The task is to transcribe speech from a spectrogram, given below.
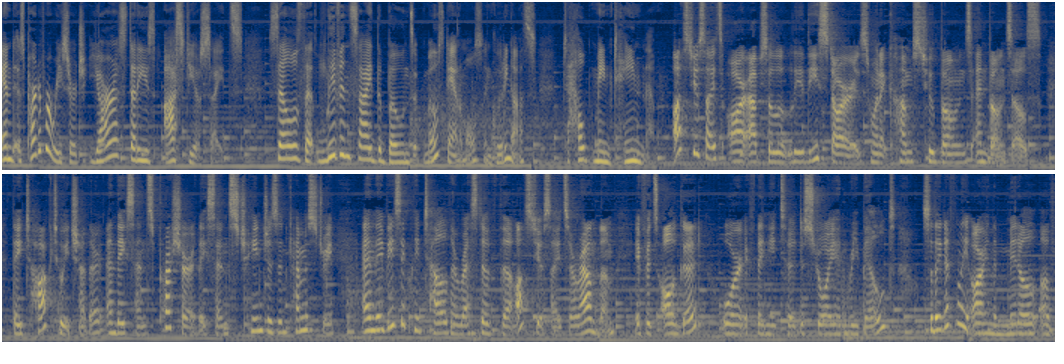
And as part of her research, Yara studies osteocytes, cells that live inside the bones of most animals, including us, to help maintain them. Osteocytes are absolutely the stars when it comes to bones and bone cells. They talk to each other and they sense pressure, they sense changes in chemistry, and they basically tell the rest of the osteocytes around them if it's all good or if they need to destroy and rebuild. So they definitely are in the middle of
